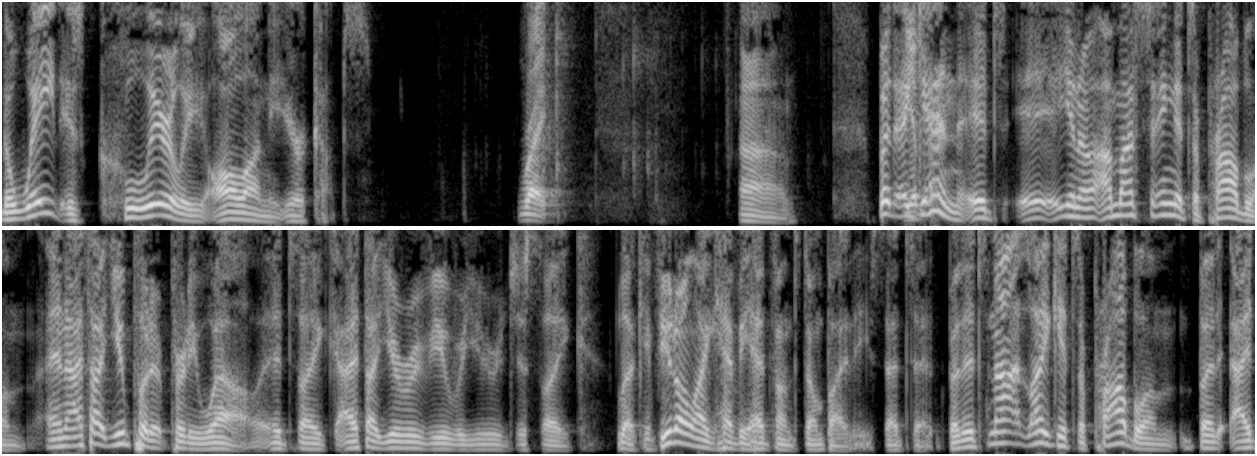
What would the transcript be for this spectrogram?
the weight is clearly all on the ear cups. Right. Um, but But again, yep. it's eh, you know I'm not saying it's a problem, and I thought you put it pretty well. It's like I thought your review where you were just like, look, if you don't like heavy headphones, don't buy these. That's it. But it's not like it's a problem. But I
